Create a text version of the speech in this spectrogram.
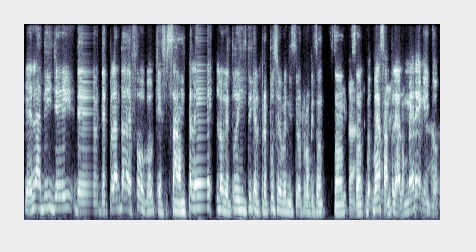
que es la DJ de, de Planta de Foco, que sample lo que tú dijiste que el prepucio de Benicio Robinson son, son, voy a samplearlo, merenguito.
